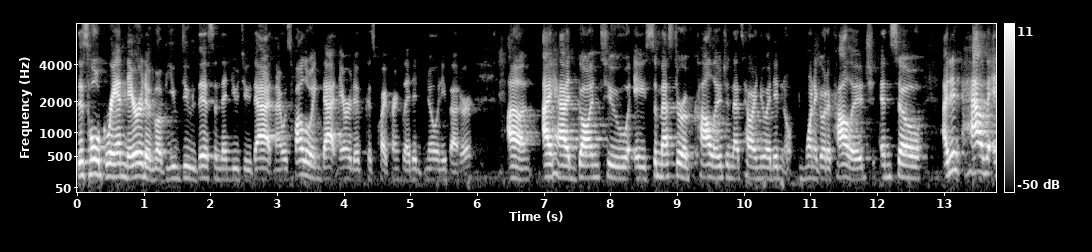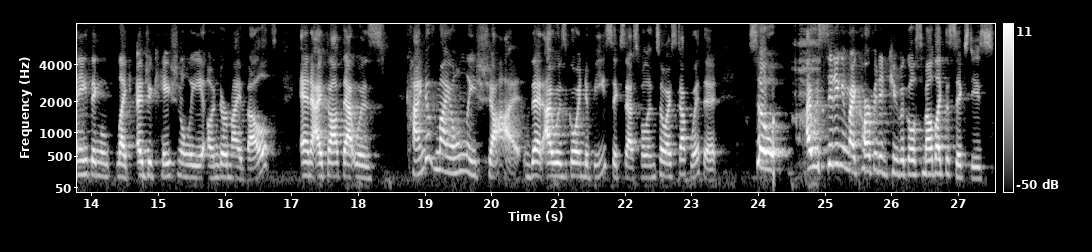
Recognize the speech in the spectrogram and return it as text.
this whole grand narrative of you do this and then you do that. And i was following that narrative because quite frankly i didn't know any better. Uh, i had gone to a semester of college and that's how i knew i didn't want to go to college. And so i didn't have anything like educationally under my belt. And i thought that was kind of my only shot that i was going to be successful. And so i stuck with it so I was sitting in my carpeted cubicle, smelled like the 60s.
